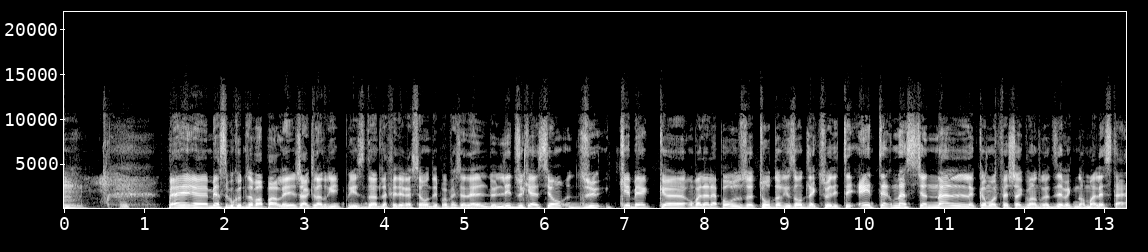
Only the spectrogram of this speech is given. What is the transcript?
Hmm. Ben, euh, merci beaucoup de nous avoir parlé. Jacques Landry, président de la Fédération des professionnels de l'éducation du Québec. Euh, on va aller à la pause, tour d'horizon de l'actualité internationale, comme on le fait chaque vendredi avec Normand Lester.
